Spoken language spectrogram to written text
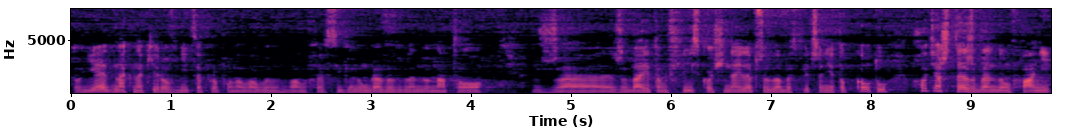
to jednak na kierownicę proponowałbym Wam wersji Gelunga ze względu na to, że, że daje tą śliskość i najlepsze zabezpieczenie top coatu, chociaż też będą fani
